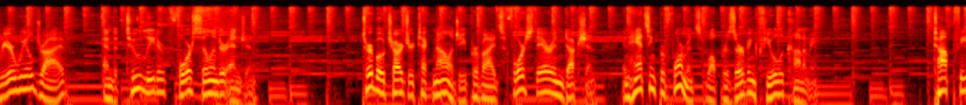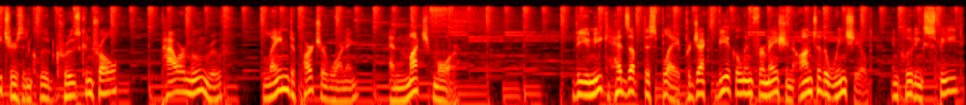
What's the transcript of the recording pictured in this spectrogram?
rear-wheel drive, and a 2-liter four-cylinder engine. Turbocharger technology provides forced air induction, enhancing performance while preserving fuel economy. Top features include cruise control, power moonroof, lane departure warning, and much more. The unique heads-up display projects vehicle information onto the windshield, including speed,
